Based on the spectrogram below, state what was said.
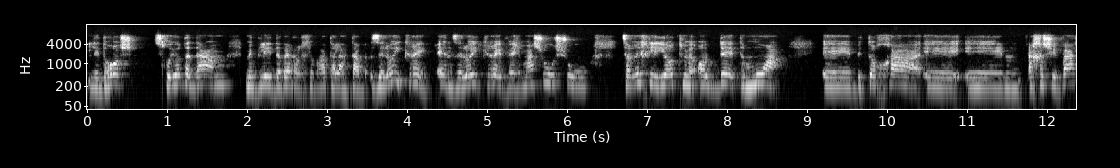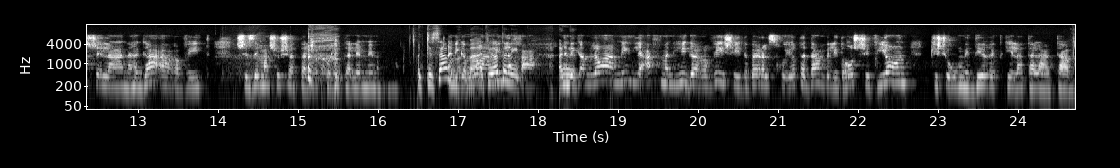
לדרוש זכויות אדם מבלי לדבר על חברת הלהט"ב. זה לא יקרה, אין, זה לא יקרה, ומשהו שהוא צריך להיות מאוד uh, תמוה uh, בתוך ה, uh, החשיבה של ההנהגה הערבית, שזה משהו שאתה לא יכול להתעלם ממנו. אבתיסאם, אני גם לא אאמין לך, אני... אני גם לא אאמין לאף מנהיג ערבי שידבר על זכויות אדם ולדרוש שוויון כשהוא מדיר את קהילת הלהט"ב.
